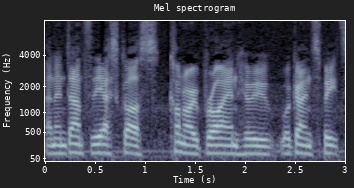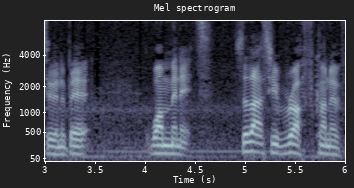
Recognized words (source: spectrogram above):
And then down to the S class, Conor O'Brien, who we're going to speak to in a bit, 1 minute. So that's your rough kind of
